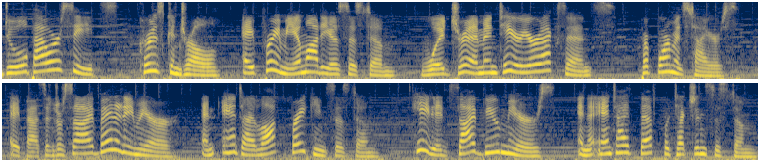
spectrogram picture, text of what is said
Dual power seats, cruise control, a premium audio system, wood trim interior accents, performance tires, a passenger side vanity mirror, an anti-lock braking system, heated side view mirrors, and an anti-theft protection system.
